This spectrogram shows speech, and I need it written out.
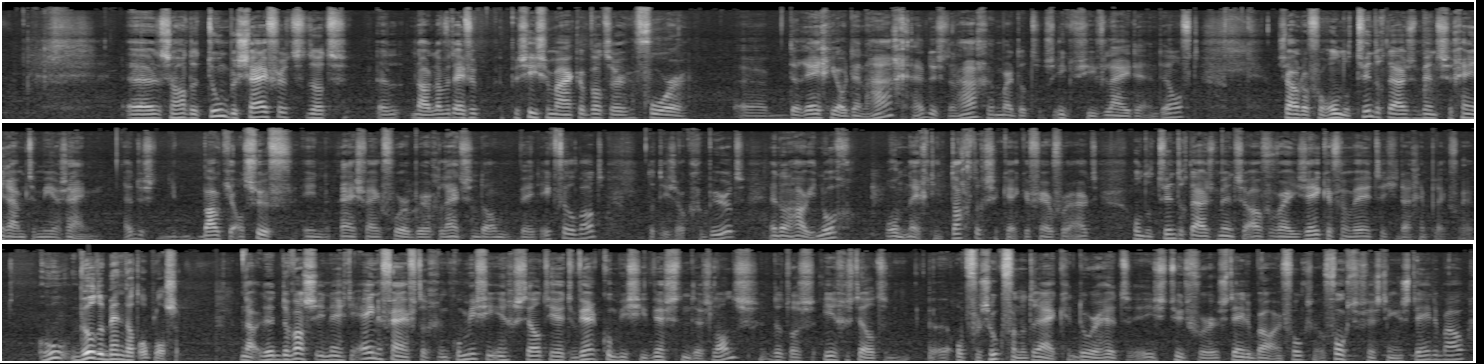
Uh, ze hadden toen becijferd dat nou, laten we het even preciezer maken wat er voor uh, de regio Den Haag, hè, dus Den Haag, maar dat was inclusief Leiden en Delft, zou er voor 120.000 mensen geen ruimte meer zijn. Dus je bouwt je als suf in Rijswijk, Voorburg, Leidsendam, weet ik veel wat. Dat is ook gebeurd. En dan hou je nog rond 1980, ze keken ver vooruit, 120.000 mensen over waar je zeker van weet dat je daar geen plek voor hebt. Hoe wilde men dat oplossen? Nou, er was in 1951 een commissie ingesteld, die heet Werkcommissie Westen des Lands. Dat was ingesteld uh, op verzoek van het Rijk door het Instituut voor Stedenbouw en Volks, Volksbevestiging en Stedenbouw.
